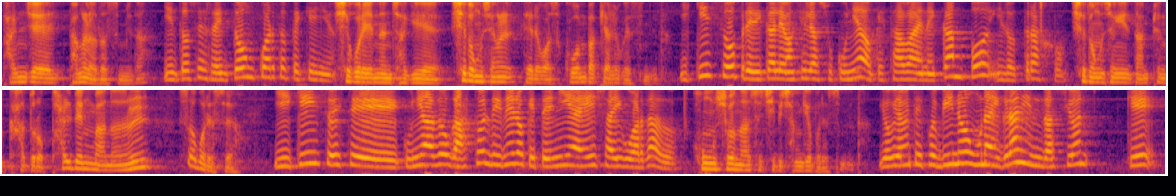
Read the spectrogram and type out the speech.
반지의 방을 얻었습니다. Y entonces rentó un cuarto pequeño 시골에 있는 자기의 시동생을 데려와서 구원받게 하려고 했습니다. y quiso predicar el Evangelio a su cuñado que estaba en el campo y lo trajo. 시동생이 남편 카드로 800만 원을 써버렸어요. ¿Y qué hizo este cuñado? Gastó el dinero que tenía ella ahí guardado. 홍수가 나서 집이 잠겨버렸습니다. Y obviamente después vino una gran inundación que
